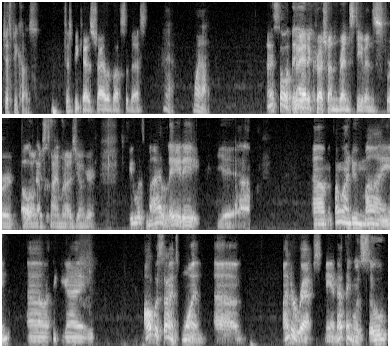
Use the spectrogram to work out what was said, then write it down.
just because. Just because Shia LaBeouf's the best. Yeah, why not? I saw a I had a crush on Ren Stevens for the Oh, longest was- time when I was younger. She was my lady. Yeah. Um, if I'm going to do mine, um, I think you guys, all besides one, um, under wraps. Man, that thing was so.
